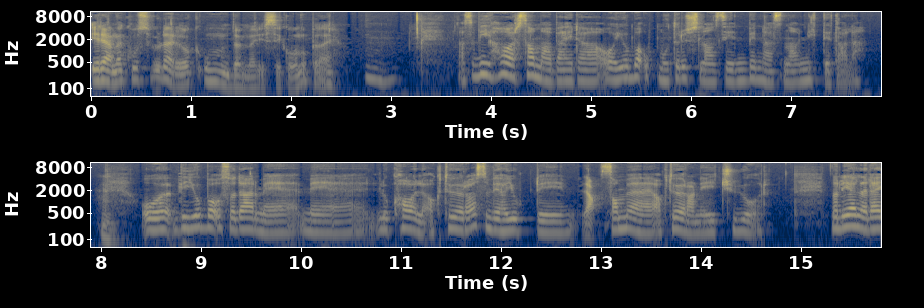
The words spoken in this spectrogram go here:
Irene, hvordan vurderer dere omdømmerisikoen oppi der? Altså, vi har samarbeida og jobba opp mot Russland siden begynnelsen av 90-tallet. Og vi jobber også der med, med lokale aktører, som vi har gjort i ja, samme aktørene i 20 år. Når det gjelder de,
